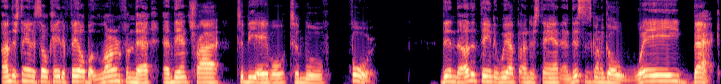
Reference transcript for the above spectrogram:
Understand it's okay to fail, but learn from that and then try to be able to move forward. Then the other thing that we have to understand, and this is going to go way back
